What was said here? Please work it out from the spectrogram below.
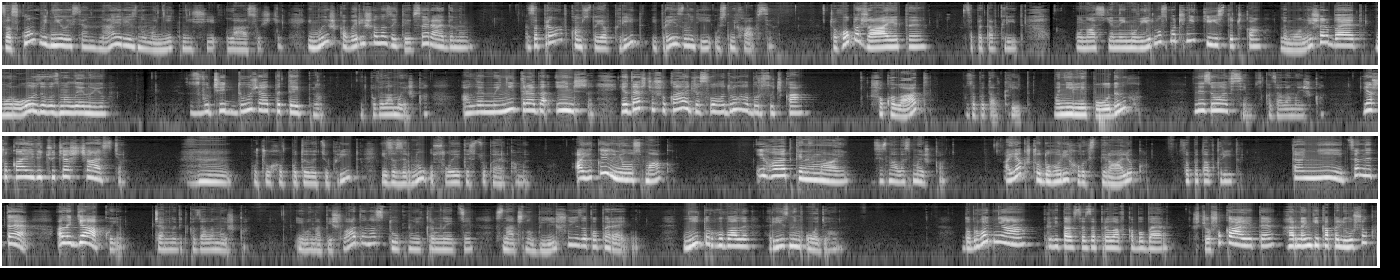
За склом виднілися найрізноманітніші ласощі, і мишка вирішила зайти всередину. За прилавком стояв кріт і приязно їй усміхався. Чого бажаєте? запитав кріт. У нас є неймовірно смачні тістечка, лимонний шербет, морозиво з малиною. Звучить дуже апетитно, відповіла мишка. Але мені треба інше. Я дещо шукаю для свого друга борсучка. Шоколад? запитав кріт. Ванільний пудинг? Не зовсім, сказала мишка. Я шукаю відчуття щастя. Гм, почухав потилицю кріт і зазирнув у слоїки з цукерками. А який у нього смак? І гадки немає, зізналась мишка. А як щодо горіхових спіральок? запитав кріт. Та ні, це не те, але дякую, чемно відказала мишка. І вона пішла до наступної крамниці, значно більшої за попередні. В ній торгували різним одягом. Доброго дня, привітався за прилавка Бобер. Що шукаєте? Гарненький капелюшок?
